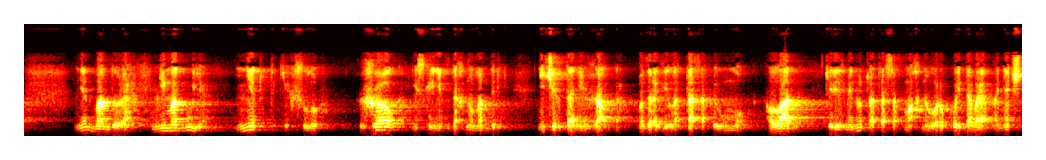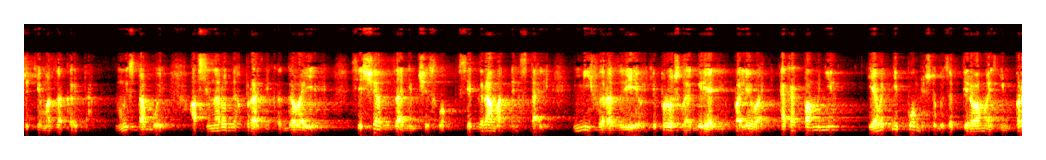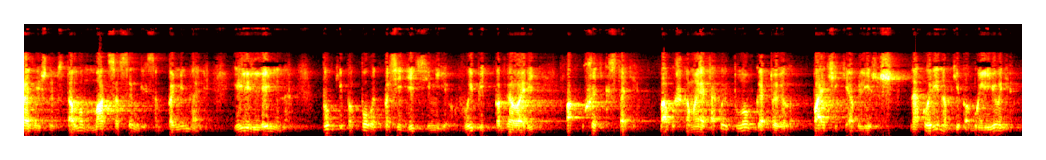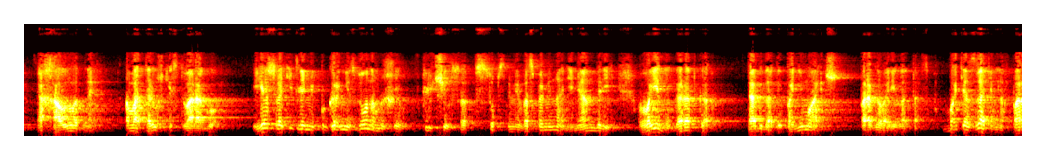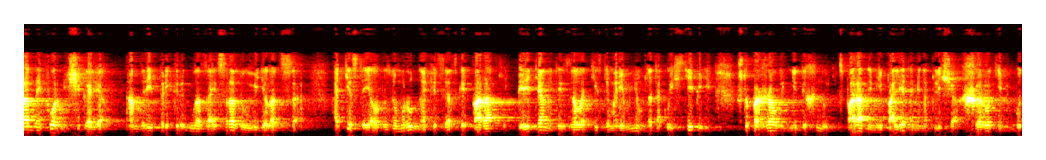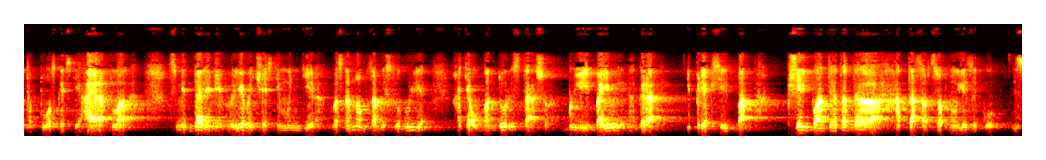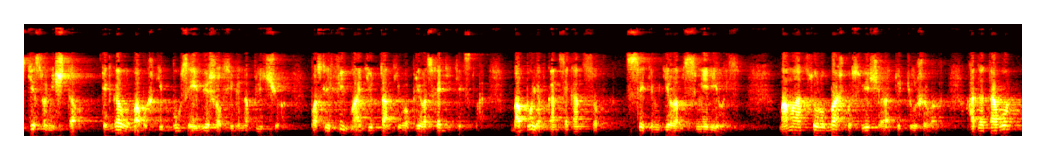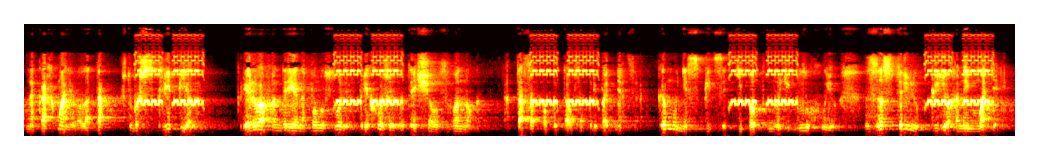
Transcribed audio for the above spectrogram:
Нет, Бандура, не могу я. Нету таких слов. Жалко, искренне вздохнул Андрей. Ни черта не жалко, возразил Атасов и умолк. Ладно, через минуту Атасов махнул рукой, давая понять, что тема закрыта. Мы с тобой о всенародных праздниках говорили. Сейчас задним числом все грамотные стали мифы развеивать и прошлое грязью поливать. А как по мне, я вот не помню, чтобы за первомайским праздничным столом Маркса с Энгельсом поминали. Или Ленина. Был типа повод посидеть в семье, выпить, поговорить, покушать, кстати. Бабушка моя такой плов готовила, пальчики оближешь. На курином типа бульоне, а холодное, ватрушки с творогом. Я с родителями по гарнизонам жил, включился с собственными воспоминаниями Андрей, в военных городках. Тогда ты понимаешь. — проговорил Атас. Батя затемно в парадной форме щеголял. Андрей прикрыл глаза и сразу увидел отца. Отец стоял в изумрудной офицерской парадке, перетянутый золотистым ремнем до такой степени, что, пожалуй, не дыхнуть, с парадными палетами на плечах, широкими, будто плоскости аэроплана, с медалями в левой части мундира, в основном за выслугу лет, хотя у бандуры старшего были и боевые награды, и при аксельбантах. Сельбант это да, Атасов цокнул языком. С детства мечтал. Тягал у бабушки бусы и вешал себе на плечо. После фильма «Адъютант его превосходительства» бабуля в конце концов с этим делом смирилась. Мама отцу рубашку с вечера тутюживала, а до того накрахмаливала так, чтобы аж скрипела. Прервав Андрея на полусловие, в прихожей затрещал звонок. Атасов попытался приподняться. Кому не спится типа в ночь глухую, застрелю к еханой матери.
